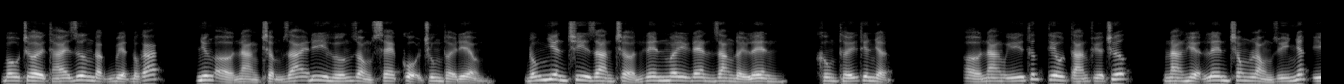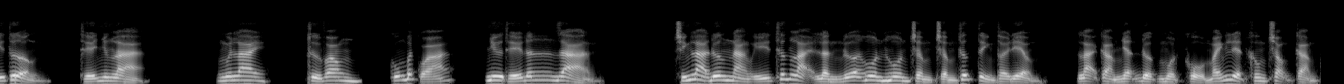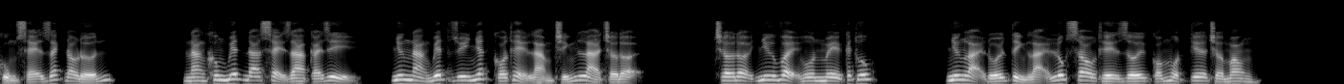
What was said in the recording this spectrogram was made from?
Bầu trời thái dương đặc biệt độc ác, nhưng ở nàng chậm rãi đi hướng dòng xe cộ chung thời điểm, đống nhiên chi gian trở nên mây đen răng đầy lên, không thấy thiên nhật. Ở nàng ý thức tiêu tán phía trước, nàng hiện lên trong lòng duy nhất ý tưởng, thế nhưng là nguyên lai, tử vong, cũng bất quá, như thế đơn giản. Chính là đương nàng ý thức lại lần nữa hôn hôn trầm trầm thức tỉnh thời điểm, lại cảm nhận được một cổ mãnh liệt không trọng cảm cùng xé rách đau đớn. Nàng không biết đã xảy ra cái gì, nhưng nàng biết duy nhất có thể làm chính là chờ đợi. Chờ đợi như vậy hôn mê kết thúc. Nhưng lại đối tỉnh lại lúc sau thế giới có một kia chờ mong.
